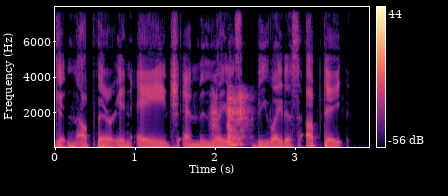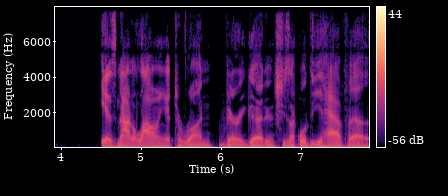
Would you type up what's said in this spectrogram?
getting up there in age, and the latest the latest update is not allowing it to run very good. And she's like, "Well, do you have a,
